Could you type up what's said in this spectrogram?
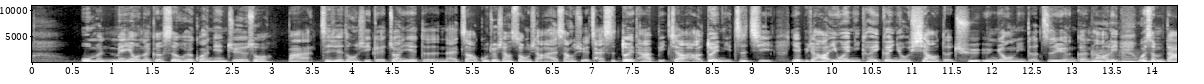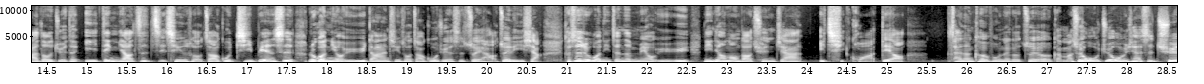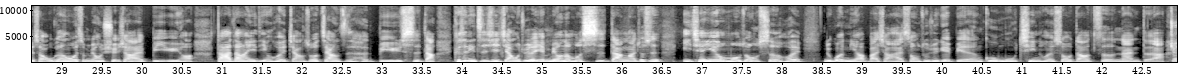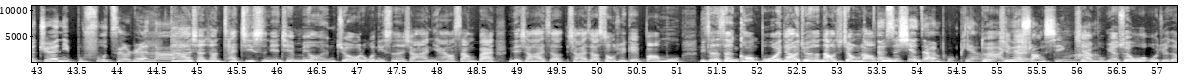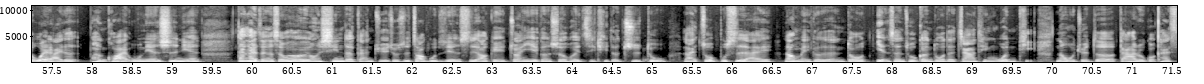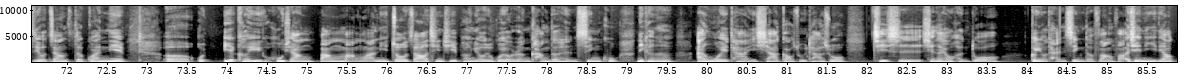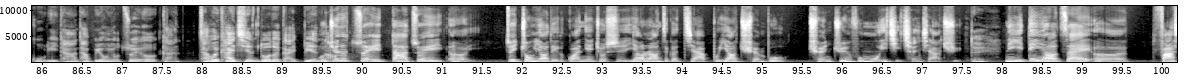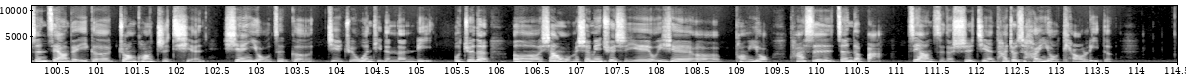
我们没有那个社会观念，觉得说？把这些东西给专业的人来照顾，就像送小孩上学才是对他比较好，对你自己也比较好，因为你可以更有效的去运用你的资源跟劳力。为什么大家都觉得一定要自己亲手照顾？即便是如果你有余裕，当然亲手照顾，我觉得是最好、最理想。可是如果你真的没有余裕，你一定要弄到全家一起垮掉。才能克服那个罪恶感嘛。所以我觉得我们现在是缺少。我刚刚为什么用学校来比喻哈？大家当然一定会讲说这样子很比喻适当，可是你仔细讲，我觉得也没有那么适当啊。就是以前也有某种社会，如果你要把小孩送出去给别人顾，母亲会受到责难的啊。就觉得你不负责任啊！大家想想，才几十年前，没有很久。如果你生了小孩，你还要上班，你的小孩是要小孩子要送去给保姆，你真的是很恐怖。人家会觉得说，那我去交劳部。但是现在很普遍对，现在双现在普遍。所以，我我觉得未来的很快，五年、十年，大概整个社会会有一种新的感觉，就是照顾这件事要给专业跟社会集体的制度来做，不是来让每个人都衍生出更多的家庭问题。那我觉得，大家如果开始有这样子的观念，呃，我也可以互相帮忙啦。你周遭亲戚朋友，如果有人扛得很辛苦，你可能安慰他一下，告诉他说，其实现在有很多。更有弹性的方法，而且你一定要鼓励他，他不用有罪恶感，才会开启很多的改变。我觉得最大最呃最重要的一个观念，就是要让这个家不要全部全军覆没，一起沉下去。对你一定要在呃发生这样的一个状况之前，先有这个解决问题的能力。我觉得呃，像我们身边确实也有一些呃朋友，他是真的把这样子的事件，他就是很有条理的。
